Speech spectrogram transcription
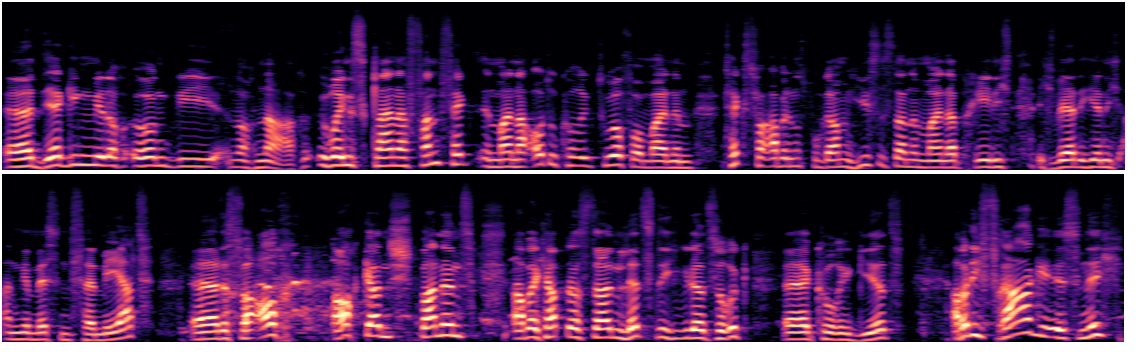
äh, der ging mir doch irgendwie noch nach. Übrigens, kleiner Fun-Fact: In meiner Autokorrektur von meinem Textverarbeitungsprogramm hieß es dann in meiner Predigt, ich werde hier nicht angemessen vermehrt. Äh, das war auch, auch ganz spannend, aber ich habe das dann letztlich wieder zurückkorrigiert. Äh, aber die Frage ist nicht,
